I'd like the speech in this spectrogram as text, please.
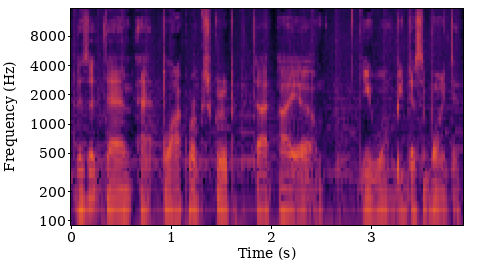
visit them at blockworksgroup.io. You won't be disappointed.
